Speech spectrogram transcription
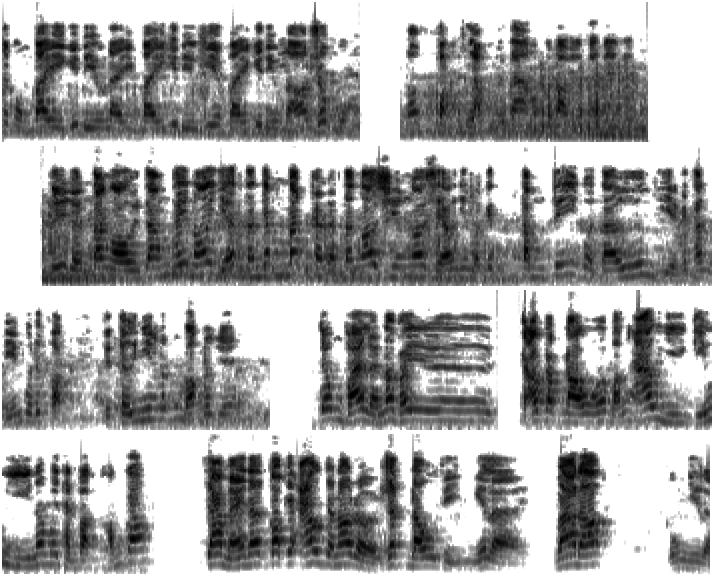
Chứ còn bày cái điều này, bày cái điều kia, bày cái điều nọ, rốt cuộc nó phật lòng người ta, không có bao giờ ta tin được tuy rằng ta ngồi người ta không thấy nói gì hết, ta nhắm mắt hay là ta ngó xuyên ngó sẹo nhưng mà cái tâm trí của người ta hướng về cái thanh điển của đức phật, thì tự nhiên nó cũng đoạt được vậy. Chứ không phải là nó phải ờ, cạo trọc đầu ờ, bận áo gì, kiểu gì nó mới thành Phật, không có. Cha mẹ đã có cái áo cho nó rồi, rách đâu thì nghĩa là vá đó, cũng như là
